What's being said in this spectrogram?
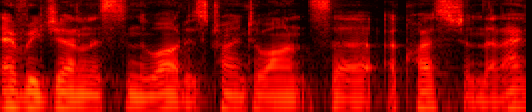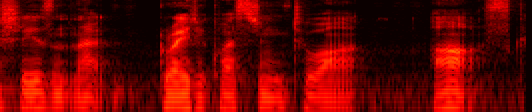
every journalist in the world is trying to answer a question that actually isn't that great a question to a- ask.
